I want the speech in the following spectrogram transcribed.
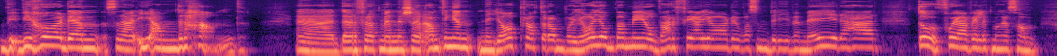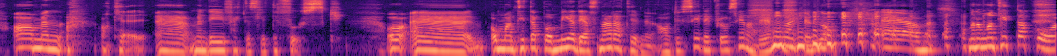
vi, vi hör den sådär i andra hand. Eh, därför att människor, antingen när jag pratar om vad jag jobbar med och varför jag gör det och vad som driver mig i det här, då får jag väldigt många som, ja men okej, eh, men det är ju faktiskt lite fusk. Och, eh, om man tittar på medias narrativ nu, ja du ser det är provocerande, jag är verkligen igång. eh, men om man tittar på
